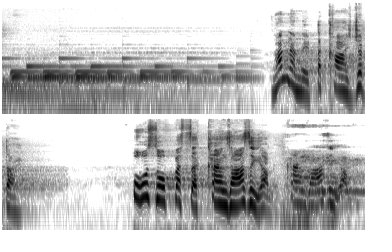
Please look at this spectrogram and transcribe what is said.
ငါနာမည်တစ်ခါရွတ်တိုင်းပိုးစိုးပတ်ဆက်ခံစားစေရမယ်ခံစားစေရမယ်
